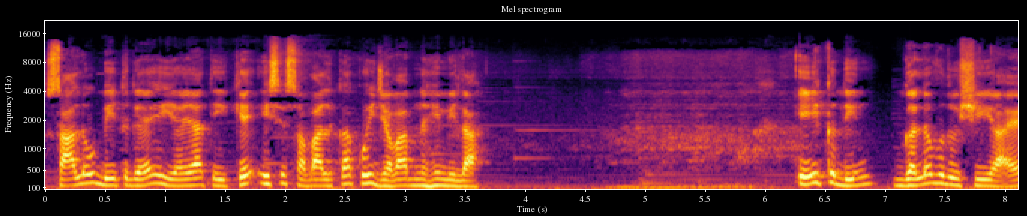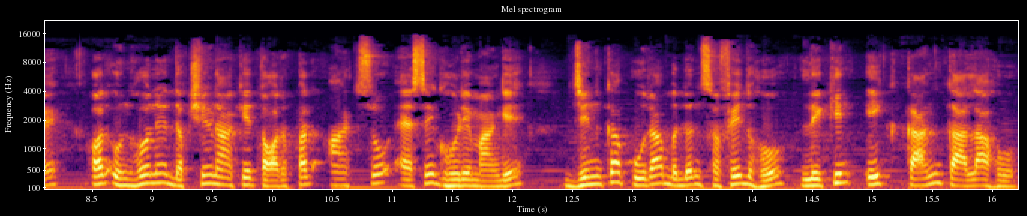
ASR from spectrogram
सालों बीत गए ययाति के इस सवाल का कोई जवाब नहीं मिला। एक दिन गलव ऋषि आए और उन्होंने दक्षिणा के तौर पर 800 ऐसे घोड़े मांगे, जिनका पूरा बदन सफ़ेद हो, लेकिन एक कान काला हो।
